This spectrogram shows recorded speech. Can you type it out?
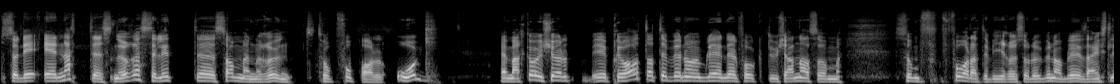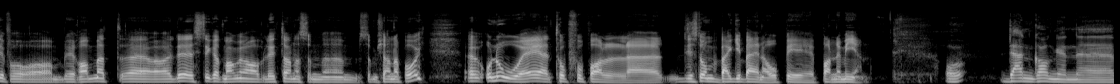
så det er nettet snørrer seg litt eh, sammen rundt toppfotball òg. Jeg merker jo sjøl privat at det begynner å bli en del folk du kjenner som, som får dette viruset, og du begynner å bli litt engstelig for å bli rammet. Eh, Det er sikkert mange av lytterne som, eh, som kjenner på òg. Og nå er toppfotball eh, De står med begge beina oppe i pandemien. Og den gangen eh,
